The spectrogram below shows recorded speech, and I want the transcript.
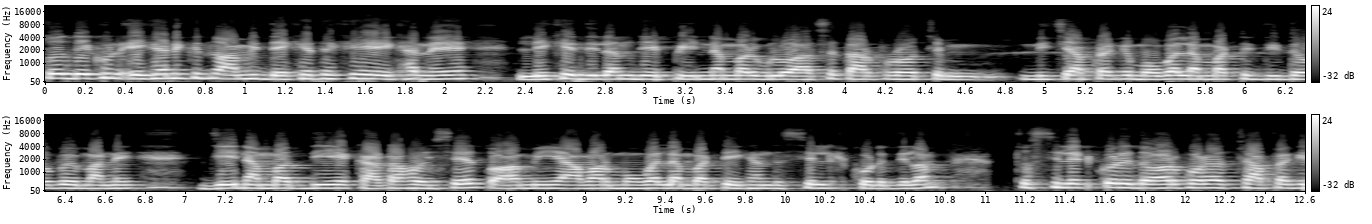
তো দেখুন, এখানে কিন্তু আমি দেখে দেখে এখানে লিখে দিলাম যে পিন নাম্বারগুলো আছে। তারপর হচ্ছে নিচে আপনাকে মোবাইল নাম্বারটি দিতে হবে মানে যে নাম্বার দিয়ে কাটা হয়েছে। তো আমি আমার মোবাইল নাম্বারটি এখান থেকে সিলেক্ট করে দিলাম। তো সিলেক্ট করে দেওয়ার পর হচ্ছে আপনাকে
